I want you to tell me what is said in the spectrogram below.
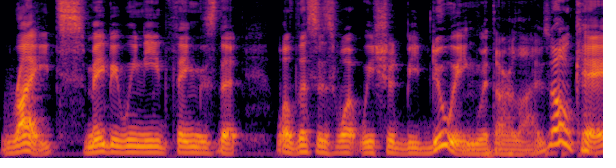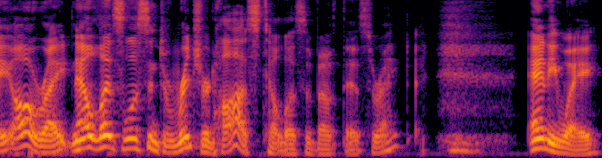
rights. Maybe we need things that, well, this is what we should be doing with our lives. Okay, all right, now let's listen to Richard Haass tell us about this, right? Anyway,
